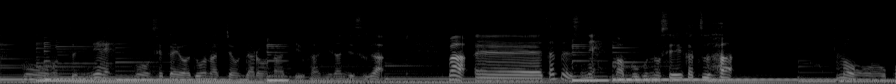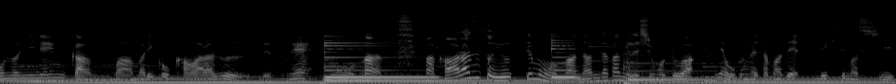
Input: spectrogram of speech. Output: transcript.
もうねもう世界はどうなっちゃうんだろうなっていう感じなんですがまあ、えー、ただですね、まあ、僕の生活はもうこの2年間、まあ、あまりこう変わらずですねもう、まあ、まあ変わらずと言っても、まあ、なんだかんだで仕事は、ね、おかげさまでできてますし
